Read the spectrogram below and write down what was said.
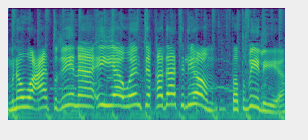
منوعات غنائية وانتقادات اليوم. تطبيلية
